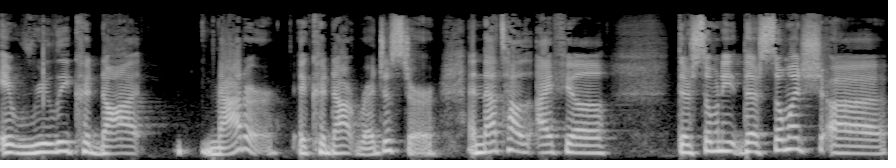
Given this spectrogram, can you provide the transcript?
it really could not matter. It could not register. And that's how I feel there's so many, there's so much, uh,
